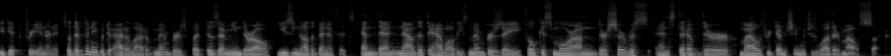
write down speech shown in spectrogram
you get free internet. So they've been able to add a lot of members, but does that mean they're all using all the benefits? And then now that they have all these members, they focus more on their service instead of their miles redemption, which is why their miles suck.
